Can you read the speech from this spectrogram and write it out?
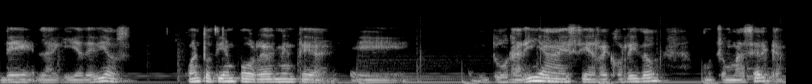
de la guía de Dios. ¿Cuánto tiempo realmente duraría ese recorrido mucho más cerca.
